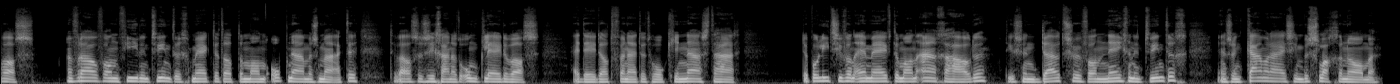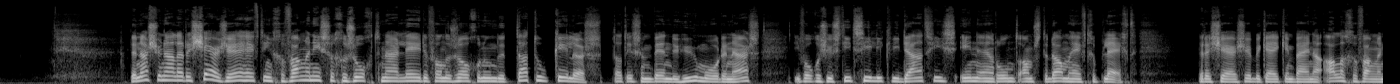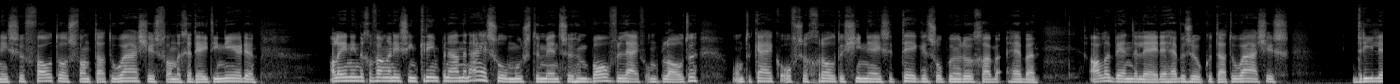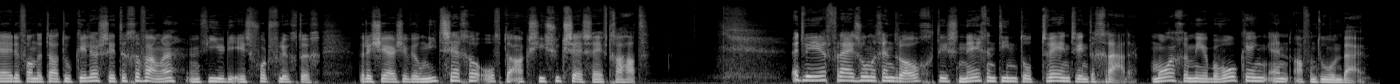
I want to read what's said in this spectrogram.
was. Een vrouw van 24 merkte dat de man opnames maakte terwijl ze zich aan het omkleden was. Hij deed dat vanuit het hokje naast haar. De politie van Emmen heeft de man aangehouden. Het is een Duitser van 29 en zijn camera is in beslag genomen. De Nationale Recherche heeft in gevangenissen gezocht naar leden van de zogenoemde tattoo-killers. Dat is een bende huurmoordenaars die volgens justitie liquidaties in en rond Amsterdam heeft gepleegd. De recherche bekeek in bijna alle gevangenissen foto's van tatoeages van de gedetineerden. Alleen in de gevangenis in Krimpen aan den IJssel moesten mensen hun bovenlijf ontbloten... om te kijken of ze grote Chinese tekens op hun rug hebben. Alle bendeleden hebben zulke tatoeages. Drie leden van de tattoo-killers zitten gevangen, een vierde is voortvluchtig. De recherche wil niet zeggen of de actie succes heeft gehad. Het weer vrij zonnig en droog. Het is 19 tot 22 graden. Morgen meer bewolking en af en toe een bui.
